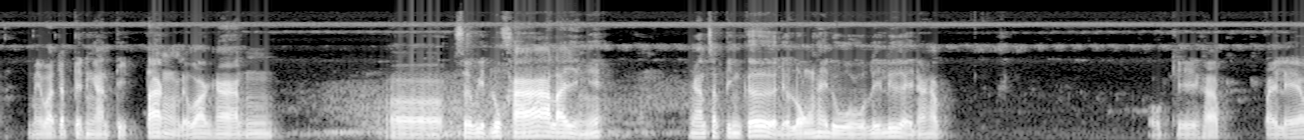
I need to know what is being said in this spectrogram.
ๆ ไม่ว่าจะเป็นงานติดตั้งหรือว่างานเอ่อเซอร์วิสลูกค้าอะไรอย่างเงี้ยงานสปริงเกอร์ เดี๋ยวลงให้ดูเรื่อยๆนะครับ โอเคครับ ไปแล้ว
